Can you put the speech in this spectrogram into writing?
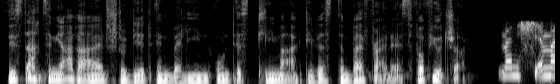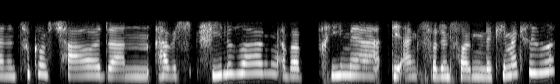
Sie ist 18 Jahre alt, studiert in Berlin und ist Klimaaktivistin bei Fridays for Future. Wenn ich in meine Zukunft schaue, dann habe ich viele Sorgen, aber primär die Angst vor den Folgen der Klimakrise,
